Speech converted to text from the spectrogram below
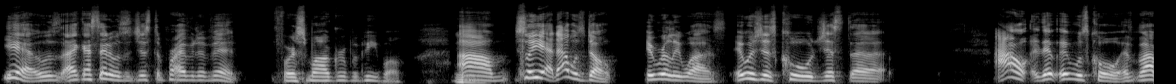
yeah, it was like I said, it was just a private event for a small group of people. Mm. Um, so yeah, that was dope. It really was. It was just cool. Just uh, I don't. It, it was cool. If my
